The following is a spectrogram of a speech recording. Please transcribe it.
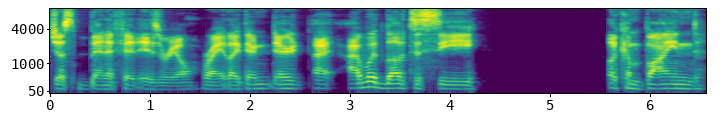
just benefit Israel, right? Like they're they're I, I would love to see a combined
